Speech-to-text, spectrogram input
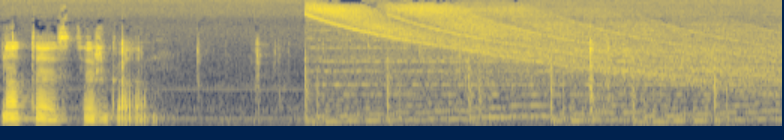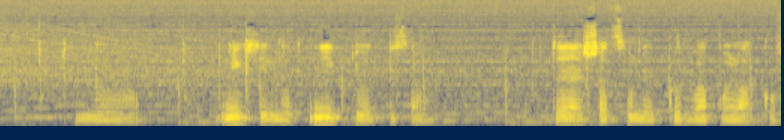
Na TS też gadam. No, nikt nie, nikt nie odpisał. To jest szacunek kurwa Polaków.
